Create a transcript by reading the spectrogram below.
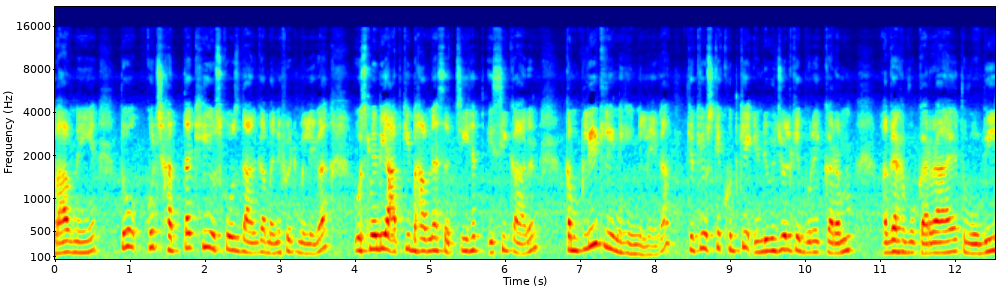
भाव नहीं है। तो कुछ हद तक ही उसको उस दान का बेनिफिट मिलेगा। उसमें भी आपकी भावना सच्ची है, इसी कारण कम्प्लीटली नहीं मिलेगा, क्योंकि उसके खुद के इंडिविजुअल के बुरे कर्म अगर वो कर रहा है तो वो भी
